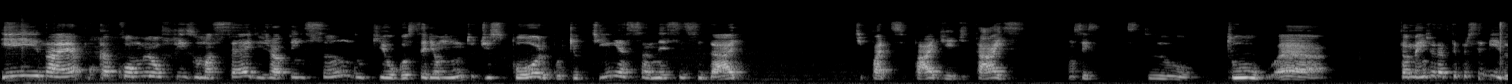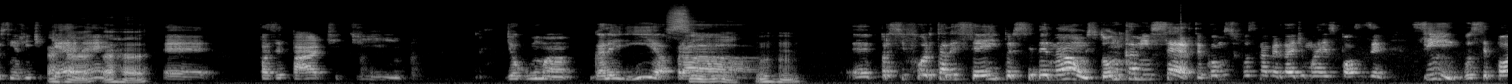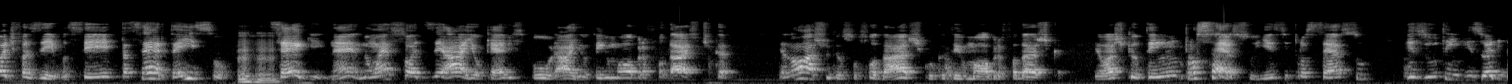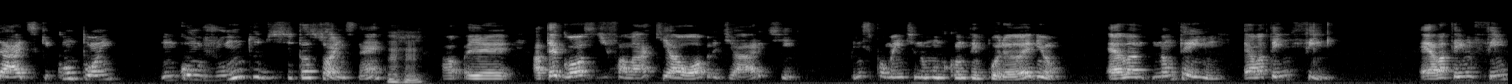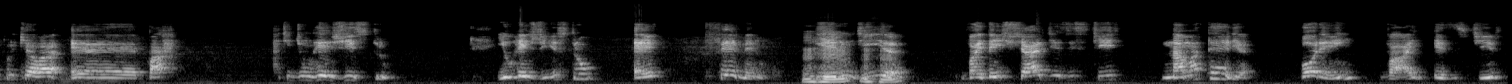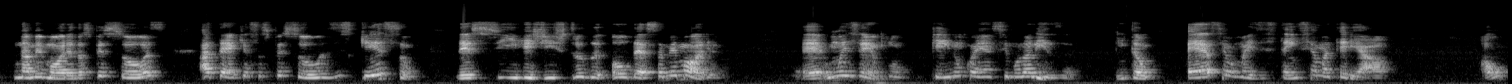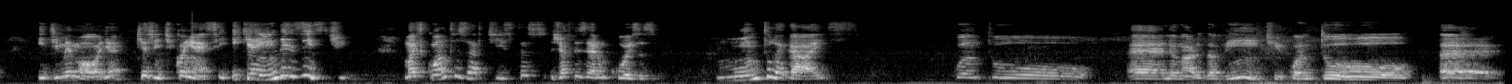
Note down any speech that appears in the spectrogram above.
E na época, como eu fiz uma série já pensando que eu gostaria muito de expor, porque eu tinha essa necessidade de participar de editais, não sei se tu, tu é, também já deve ter percebido, assim, a gente uh -huh, quer, né, uh -huh. é, fazer parte de, de alguma galeria para uhum. é, para se fortalecer e perceber, não, estou no caminho certo. É como se fosse, na verdade, uma resposta dizer, sim, você pode fazer, você tá certo, é isso. Uhum. Segue, né? Não é só dizer, ah, eu quero expor, ah, eu tenho uma obra fodástica. Eu não acho que eu sou fodástico, que eu tenho uma obra fodástica. Eu acho que eu tenho um processo, e esse processo resulta em visualidades que compõem um conjunto de situações, né? Uhum. É, até gosto de falar que a obra de arte, principalmente no mundo contemporâneo, ela não tem, ela tem um fim. Ela tem um fim porque ela é parte de um registro. E o registro é efêmero. Uhum, e ele um dia uhum. Vai deixar de existir na matéria. Porém, vai existir na memória das pessoas até que essas pessoas esqueçam desse registro ou dessa memória. É, um exemplo, quem não conhece Mona Lisa? Então, essa é uma existência material e de memória que a gente conhece e que ainda existe. Mas quantos artistas já fizeram coisas muito legais, quanto é, Leonardo da Vinci, quanto é,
